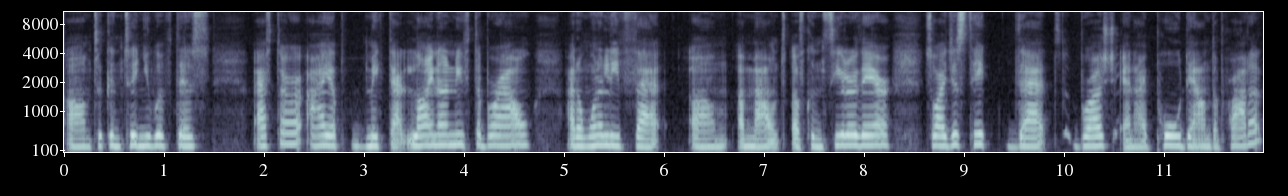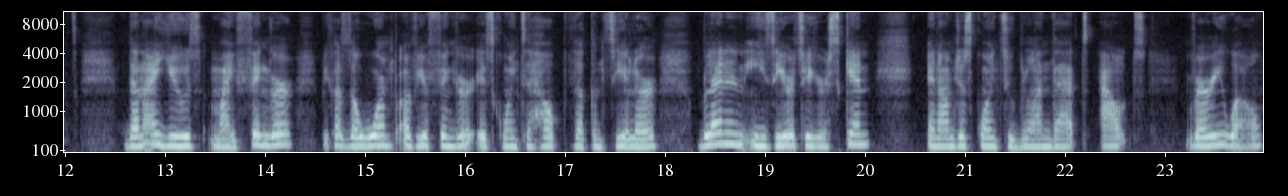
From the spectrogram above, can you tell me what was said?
um, to continue with this. After I make that line underneath the brow, I don't want to leave that um, amount of concealer there. So I just take that brush and I pull down the product. Then I use my finger because the warmth of your finger is going to help the concealer blend in easier to your skin. And I'm just going to blend that out very well.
